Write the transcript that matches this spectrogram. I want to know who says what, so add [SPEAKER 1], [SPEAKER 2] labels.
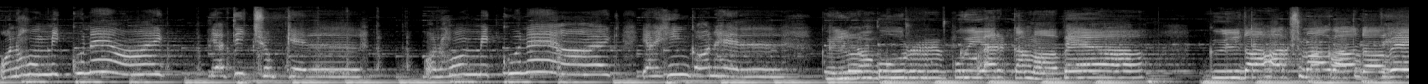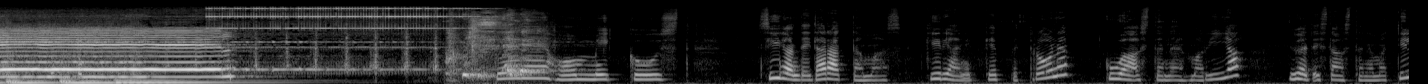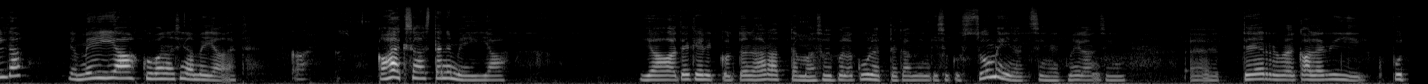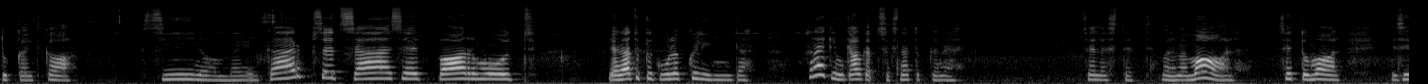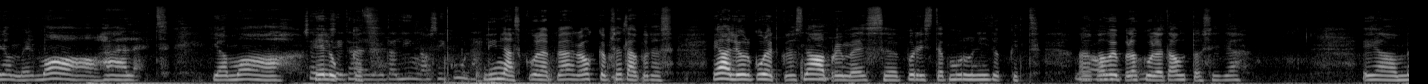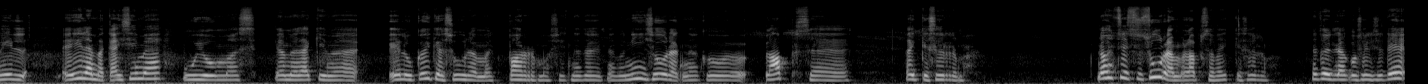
[SPEAKER 1] on hommikune aeg ja tiksub kell. on hommikune aeg ja hing on hell. küll on kurb, kui ärkama pea, küll tahaks magada veel.
[SPEAKER 2] tere hommikust! siin on teid äratamas kirjanik Epp Petrone, kuueaastane Maria, üheteistaastane Matilda ja Meia, kui vana sina Meia oled? kaheksa-aastane Meia. ja tegelikult on äratamas, võib-olla kuulete ka mingisugust suminat siin, et meil on siin äh, terve galerii putukaid ka. siin on meil kärbsed, sääsed, parmud ja natuke kuuleb ka linde. aga räägimegi algatuseks natukene sellest, et me oleme maal, Setumaal ja siin on meil maahääled ja maaelukad.
[SPEAKER 3] linnas ei kuule.
[SPEAKER 2] linnas kuuleb jah rohkem seda, kuidas, heal juhul kuuled, kuidas naabrimees põristab muruniidukit, aga võib-olla kuuled autosid jah. ja meil, eile me käisime ujumas ja me nägime elu kõige suuremaid parmusid, need olid nagu nii suured nagu lapse väike sõrm. noh, sellise suurema lapse väike sõrm. Need olid nagu sellised e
